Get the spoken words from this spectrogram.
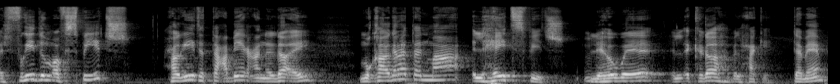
ال freedom of speech حرية التعبير عن الرأي مقارنة مع ال hate speech اللي هو الإكراه بالحكي. تمام؟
